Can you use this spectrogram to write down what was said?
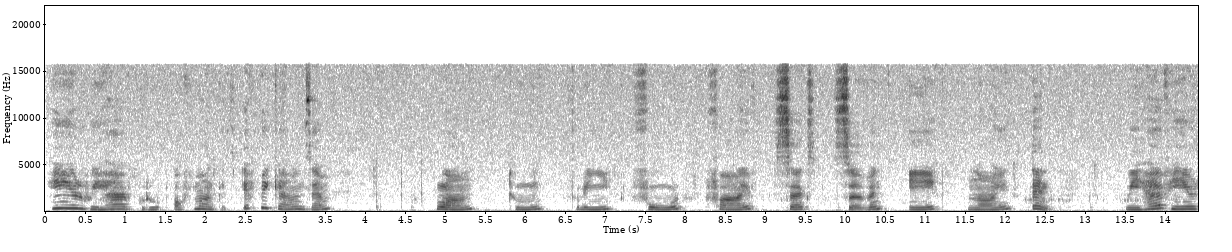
Here we have group of monkeys. If we count them, one, two, three, four, five, six, seven, eight, nine, ten. We have here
